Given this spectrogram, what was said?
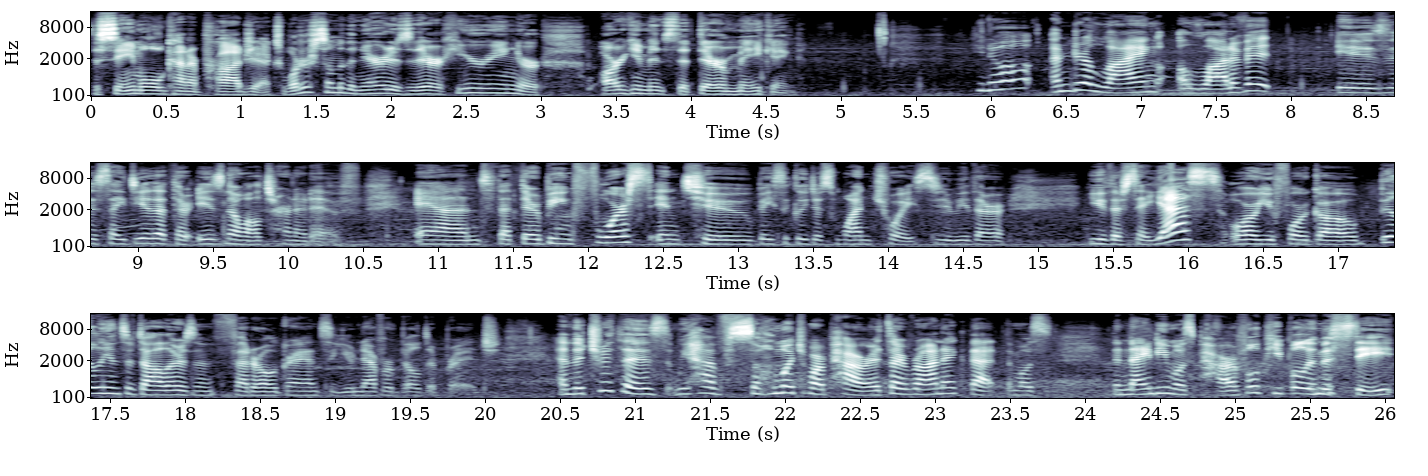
the same old kind of projects what are some of the narratives they're hearing or arguments that they're making You know, underlying a lot of it is this idea that there is no alternative and that they're being forced into basically just one choice. You either you either say yes or you forego billions of dollars in federal grants and you never build a bridge. And the truth is we have so much more power. It's ironic that the most the 90 most powerful people in the state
